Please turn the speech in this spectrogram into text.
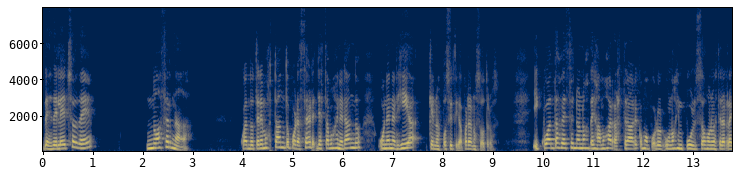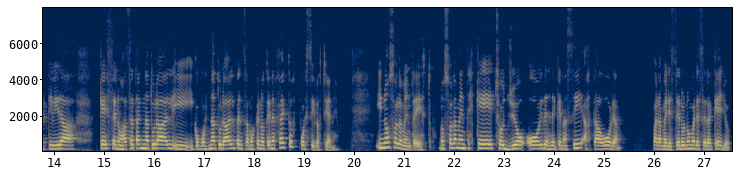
desde el hecho de no hacer nada cuando tenemos tanto por hacer, ya estamos generando una energía que no es positiva para nosotros. ¿Y cuántas veces no nos dejamos arrastrar como por unos impulsos o nuestra reactividad que se nos hace tan natural y, como es natural pensamos que no tiene efectos? Pues sí los tiene. Y no solamente esto, no solamente es que he hecho yo hoy desde que nací hasta ahora para merecer o no merecer aquello,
